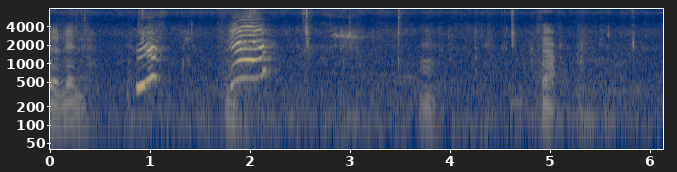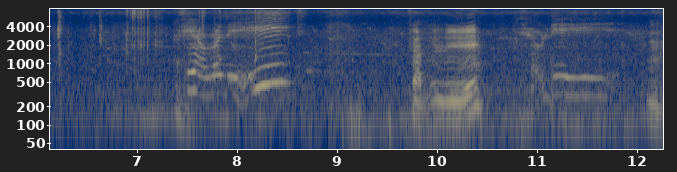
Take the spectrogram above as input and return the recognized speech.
เดินเล่นหืม แซ่บเสียงมาดีแซ่บอีหลีเสียงดีอืม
